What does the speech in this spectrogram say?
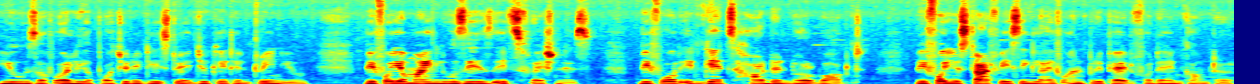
use of early opportunities to educate and train you before your mind loses its freshness, before it gets hardened or warped, before you start facing life unprepared for the encounter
